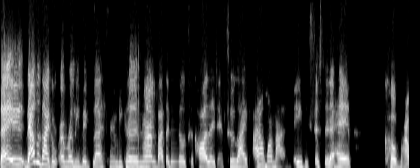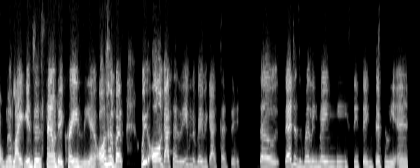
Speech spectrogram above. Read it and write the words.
that is that was like a, really big blessing because when I'm about to go to college and two, like I don't want my baby sister to have corona. Like it just sounded crazy. And all of us we all got tested, even the baby got tested. So that just really made me see things differently and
